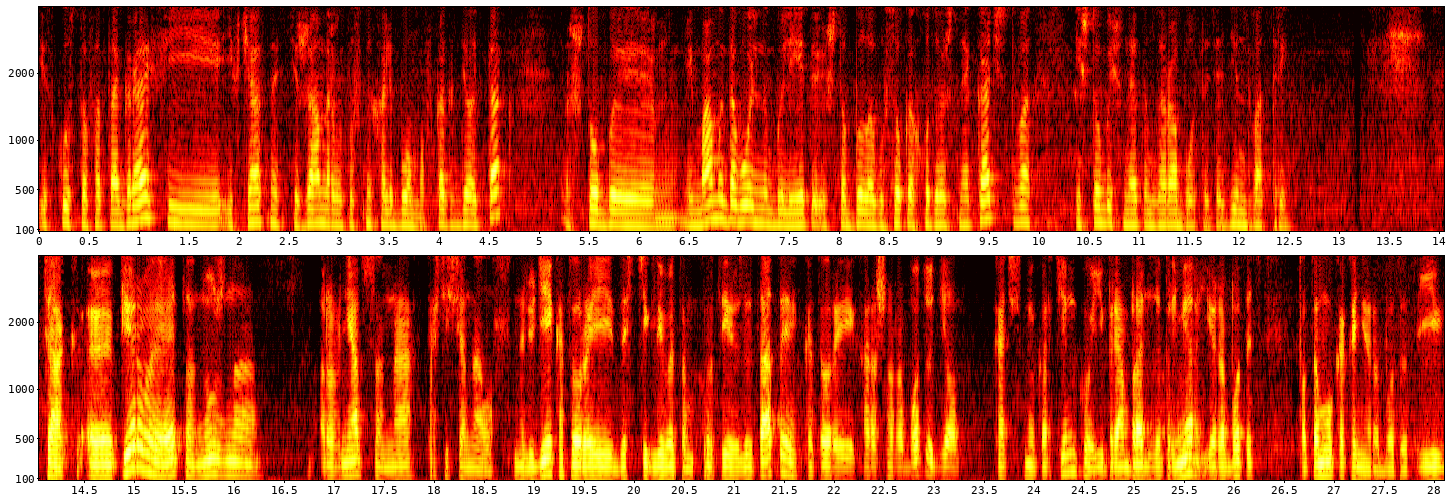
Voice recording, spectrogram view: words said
искусство фотографии и, в частности, жанр выпускных альбомов. Как сделать так, чтобы и мамы довольны были, и чтобы было высокое художественное качество, и чтобы еще на этом заработать. Один, два, три. Так, э, первое, это нужно равняться на профессионалов, на людей, которые достигли в этом крутые результаты, которые хорошо работают, делают качественную картинку и прям брать за пример и работать по тому, как они работают. И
